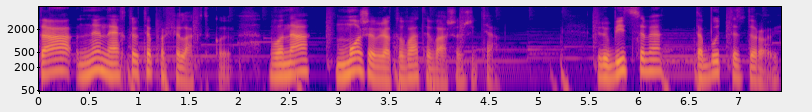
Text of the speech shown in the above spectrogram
та не нехтуйте профілактикою. Вона може врятувати ваше життя. Любіть себе та будьте здорові.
